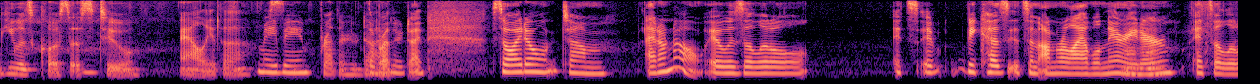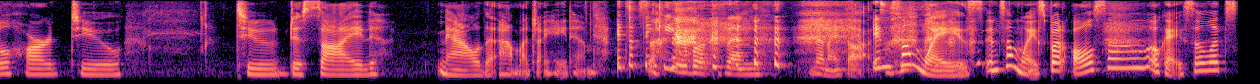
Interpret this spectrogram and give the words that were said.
he was closest to Allie, the maybe brother who died. the brother died. So I don't, um, I don't know. It was a little. It's it because it's an unreliable narrator. Mm-hmm. It's a little hard to to decide now that how much I hate him. It's a thinkier book than than I thought. in some ways in some ways but also okay so let's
